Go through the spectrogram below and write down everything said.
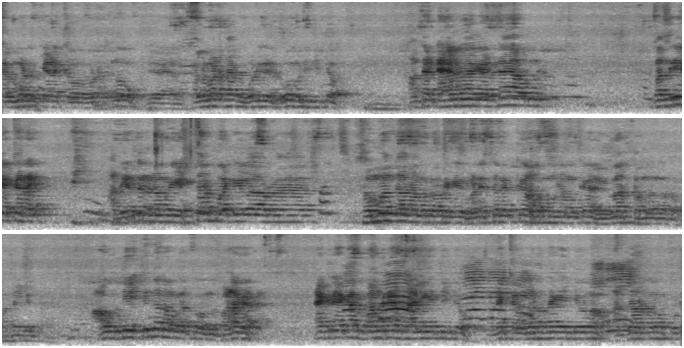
ಕಲ್ಮಠ ಕೇಳಕ್ಕೆ ನಾವು ಕಲ್ಮಠದಾಗ ಓಡಿ ರೂಮ್ ಹಿಡಿದಿದ್ದೆವು ಅಂತ ಟೈಮ್ದಾಗ ಅಷ್ಟ ಅವ್ರು ಬಂದ್ರಿ ಯಾಕಂದ್ರೆ ಅದೇಂದ್ರೆ ನಮಗೆ ಎಷ್ಟರ ಪಾಟೀಲ್ ಅವರ ಸಂಬಂಧ ನಮಗೆ ಅವ್ರಿಗೆ ಮನೆತನಕ್ಕೆ ಅವ್ರು ನಮ್ಗೆ ವಿವಾಹ ಸಂಬಂಧ ಮೊದಲಿಂದ ಆ ಉದ್ದೇಶದಿಂದ ನಮ್ಗೆ ಒಂದು ಬಳಗ ಯಾಕ್ರೆ ಯಾಕಂದ್ರೆ ಬಂದ್ರೆ ಸಾಲಿಗೆ ಎತ್ತಿದ್ದೆವು ಅದೇ ಕಲ್ಮಡದಾಗ ಇದ್ದೇವು. ನಾವು ಹದಿನಾರು ಕೂಡ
